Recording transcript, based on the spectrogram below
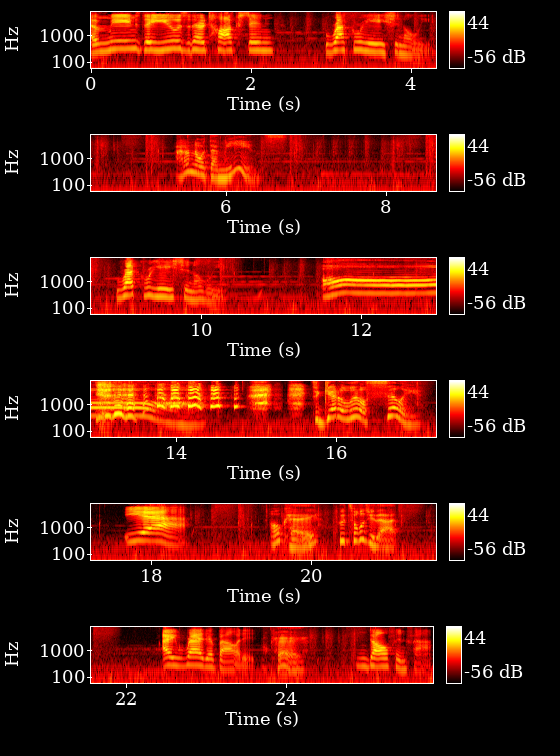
It means they use their toxin recreationally. I don't know what that means. Recreationally. Oh! to get a little silly. yeah, Okay. Who told you that? I read about it. Okay. Dolphin fact.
